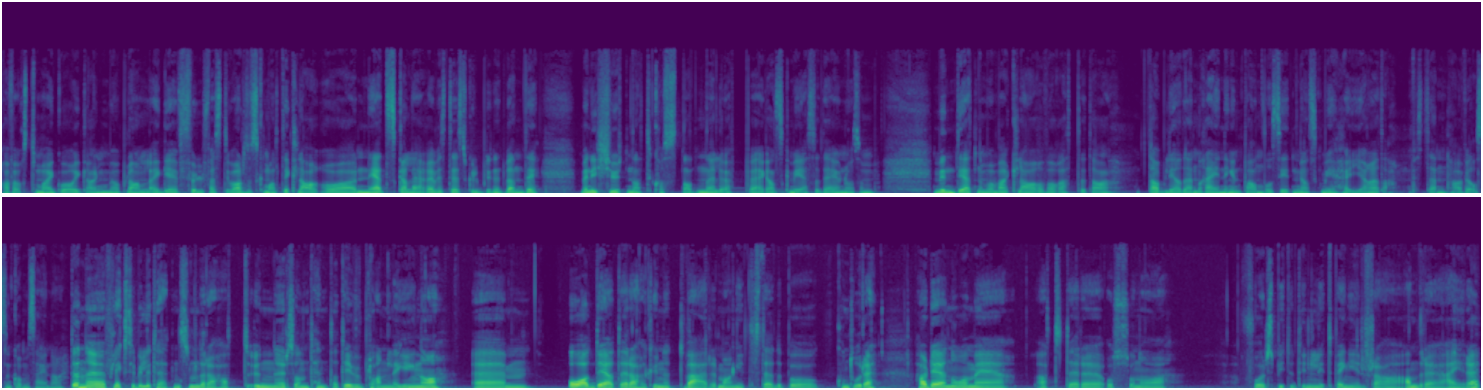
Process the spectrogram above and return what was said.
fra 1. mai går i gang med å planlegge full festival, så skal vi alltid klare å nedskalere hvis det skulle bli nødvendig. Men ikke uten at kostnadene løper ganske mye. Så det er jo noe som myndighetene må være klar over at da, da blir den regningen på andre siden ganske mye høyere, da, hvis den avgjørelsen kommer senere. Denne fleksibiliteten som dere har hatt under sånn tentativ planlegging nå, um, og det at dere har kunnet være mange til stede på kontoret, har det noe med at dere også nå får spyttet inn litt penger fra andre eiere.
